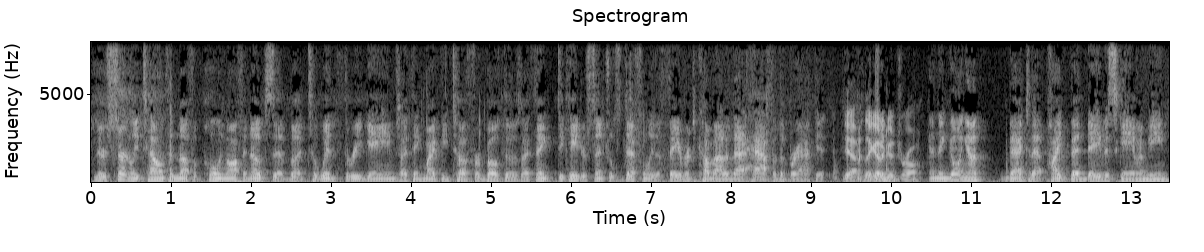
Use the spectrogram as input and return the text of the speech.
they're certainly talented enough of pulling off an upset, but to win three games, I think might be tough for both those. I think Decatur Central's definitely the favorite to come out of that half of the bracket. yeah, they got a good draw. And then going out back to that Pike Ben Davis game, I mean,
